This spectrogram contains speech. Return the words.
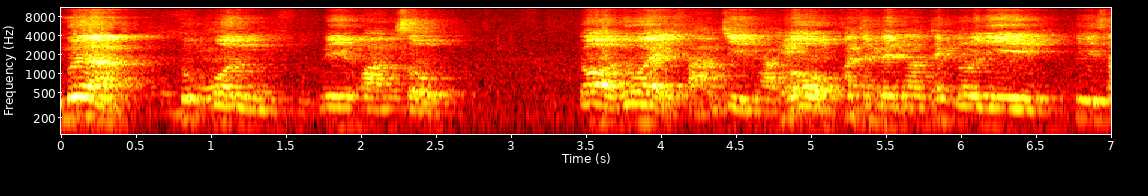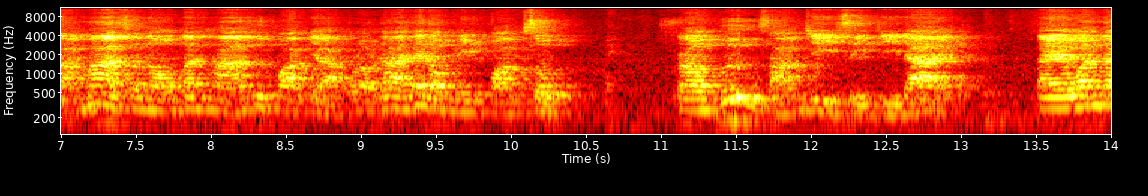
เมื่อทุกคนมีความสุข ก็ด้วย 3G ทางโลก อาจจะเป็นทางเทคโนโลยีที่สามารถสนองตัณหาคือความอยากของเราได้ให้เรามีความสุข เราพึ่ง 3G 4G ได้ แต่วันใด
